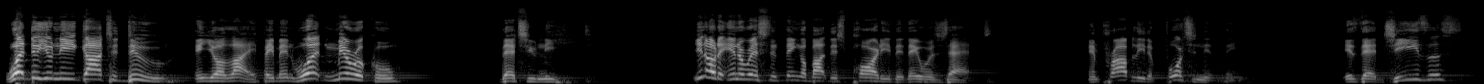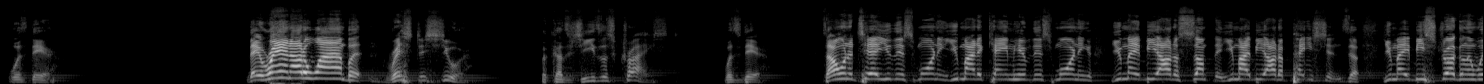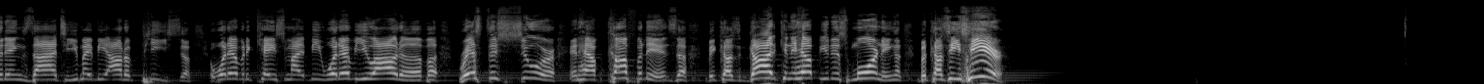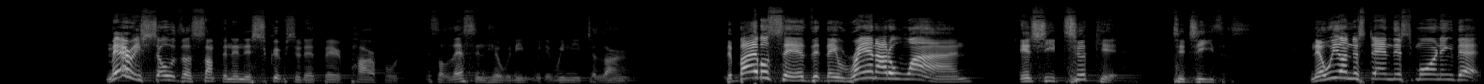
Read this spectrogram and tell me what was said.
What do you need God to do in your life? Amen. What miracle that you need? You know the interesting thing about this party that they was at, and probably the fortunate thing, is that Jesus was there. They ran out of wine, but rest assured, because Jesus Christ was there. So I want to tell you this morning, you might have came here this morning, you may be out of something. You might be out of patience. Uh, you may be struggling with anxiety. You may be out of peace. Uh, whatever the case might be, whatever you out of, uh, rest assured and have confidence because God can help you this morning because he's here. Mary shows us something in this scripture that's very powerful. It's a lesson here we need, that we need to learn. The Bible says that they ran out of wine and she took it to Jesus. Now we understand this morning that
